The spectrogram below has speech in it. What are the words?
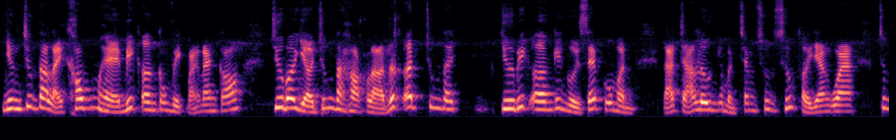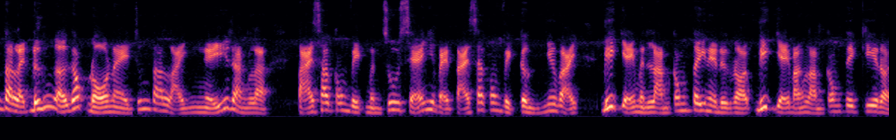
Nhưng chúng ta lại không hề biết ơn công việc bạn đang có. Chưa bao giờ chúng ta hoặc là rất ít chúng ta chưa biết ơn cái người sếp của mình đã trả lương cho mình trong suốt, suốt thời gian qua. Chúng ta lại đứng ở góc độ này chúng ta lại nghĩ rằng là tại sao công việc mình suôn sẻ như vậy? Tại sao công việc cần như vậy? Biết vậy mình làm công ty này được rồi, biết vậy bạn làm công ty kia rồi.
